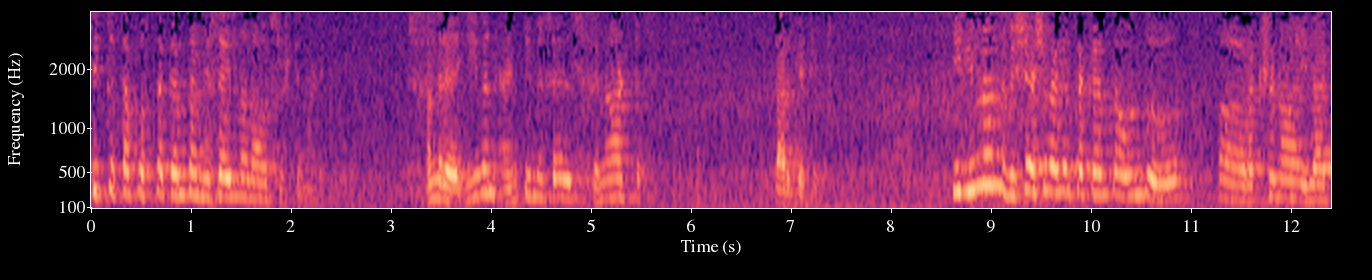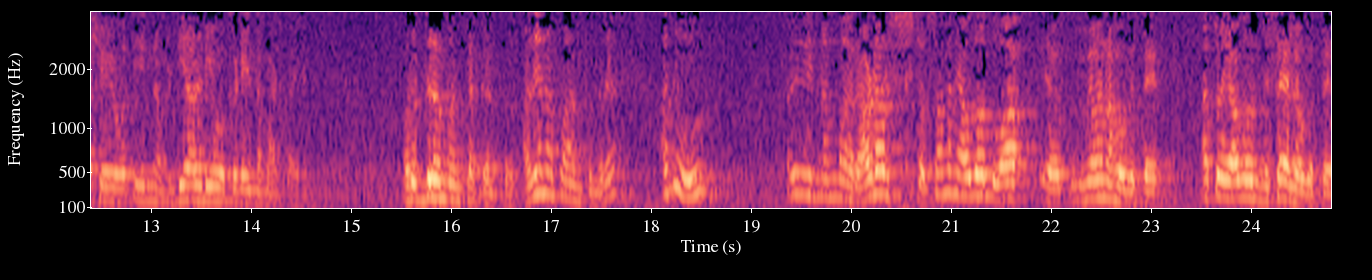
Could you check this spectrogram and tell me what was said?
ದಿಕ್ಕು ತಪ್ಪಿಸ್ತಕ್ಕಂಥ ಮಿಸೈಲ್ನ ನಾವು ಸೃಷ್ಟಿ ಮಾಡಿದ್ದೀವಿ ಅಂದ್ರೆ even anti missiles cannot target it ಈಗ ಇನ್ನೊಂದು ವಿಶೇಷವಾಗಿರ್ತಕ್ಕಂಥ ಒಂದು ರಕ್ಷಣಾ ಇಲಾಖೆ ವತಿಯಿಂದ ಡಿಆರ್ಡಿಒ ಕಡೆಯಿಂದ ಮಾಡ್ತಾ ಇದೆ ರುದ್ರಂ ಅಂತಕ್ಕಂಥದ್ದು. ಅದೇನಪ್ಪ ಅಂತಂದ್ರೆ, ಅದು ಈ ನಮ್ಮ ರಾಡಾರ್ ಸಿಸ್ಟಮ್ ಸಾಮಾನ್ಯ ಯಾವುದೋ ಒಂದು ವಾ, ವಿಮಾನ ಹೋಗುತ್ತೆ, ಅಥವಾ ಯಾವುದೋ ಒಂದು ಮಿಸೈಲ್ ಹೋಗುತ್ತೆ.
